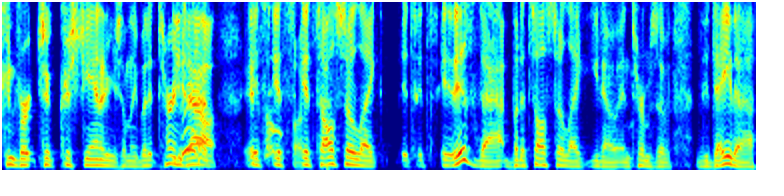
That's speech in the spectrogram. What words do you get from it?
convert to Christianity or something. But it turns Yeah, out it's it's it's it's also like it's it's it is that, but it's also like you know in terms of the data,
